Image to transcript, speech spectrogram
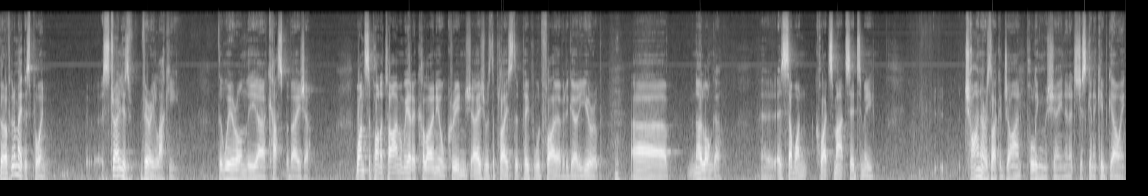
But I've got to make this point. Australia's very lucky that we're on the uh, cusp of Asia. Once upon a time, when we had a colonial cringe, Asia was the place that people would fly over to go to Europe. Uh, no longer. Uh, as someone quite smart said to me, China is like a giant pulling machine and it's just going to keep going.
